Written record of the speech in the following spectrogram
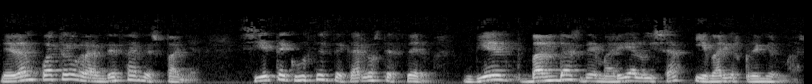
le dan cuatro grandezas de España, siete cruces de Carlos III, diez bandas de María Luisa y varios premios más.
